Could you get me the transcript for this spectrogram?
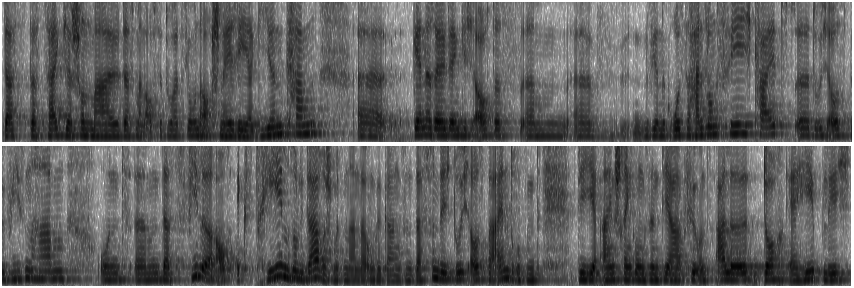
das, das zeigt ja schon mal, dass man auf Situationen auch schnell reagieren kann. Äh, generell denke ich auch, dass ähm, äh, wir eine große Handlungsfähigkeit äh, durchaus bewiesen haben und ähm, dass viele auch extrem solidarisch miteinander umgegangen sind. Das finde ich durchaus beeindruckend. Die Einschränkungen sind ja für uns alle doch erheblich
